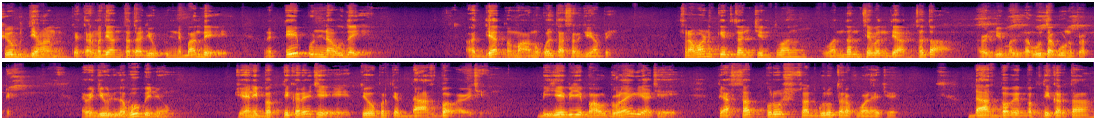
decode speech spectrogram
શુભ ધ્યાન કે ધર્મ ધ્યાન થતાં જેવું પુણ્ય બાંધે અને તે પુણ્યના ઉદય અધ્યાત્મમાં અનુકૂળતા સર્જી આપે. શ્રવણ, કીર્તન, ચિંતવન, વંદન, સેવન, ધ્યાન થતાં હવે જીવમાં લઘુતા ગુણ પ્રગટે. હવે જીવ લઘુ બન્યો. જેની ભક્તિ કરે છે તેઓ પ્રત્યે દાસભાવ આવે છે. બીજે બીજે ભાવ ઢોળાઈ ગયા છે ત્યાં સત્પુરુષ સદગુરુ તરફ વળે છે. દાસભાવે ભક્તિ કરતા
